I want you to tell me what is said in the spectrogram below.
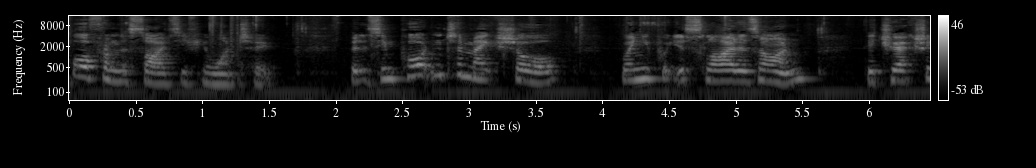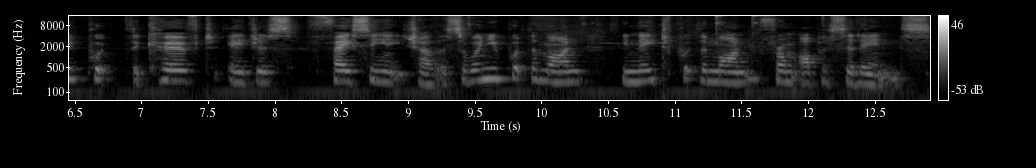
or from the sides if you want to. But it's important to make sure when you put your sliders on that you actually put the curved edges facing each other. So when you put them on, you need to put them on from opposite ends.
